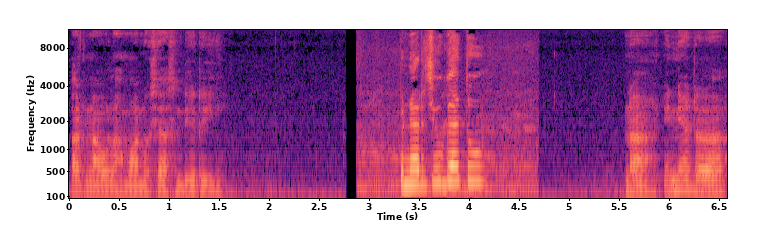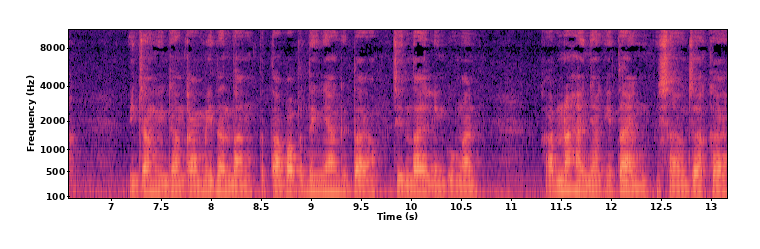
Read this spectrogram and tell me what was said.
karena ulah manusia sendiri. Benar juga tuh. Nah, ini adalah bincang-bincang kami tentang betapa pentingnya kita mencintai lingkungan karena hanya kita yang bisa menjaga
